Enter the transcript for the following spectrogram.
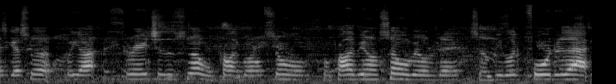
guys, guess what? We got three inches of snow. We'll probably be on snow. We'll probably be on a snowmobile today. So be looking forward to that.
